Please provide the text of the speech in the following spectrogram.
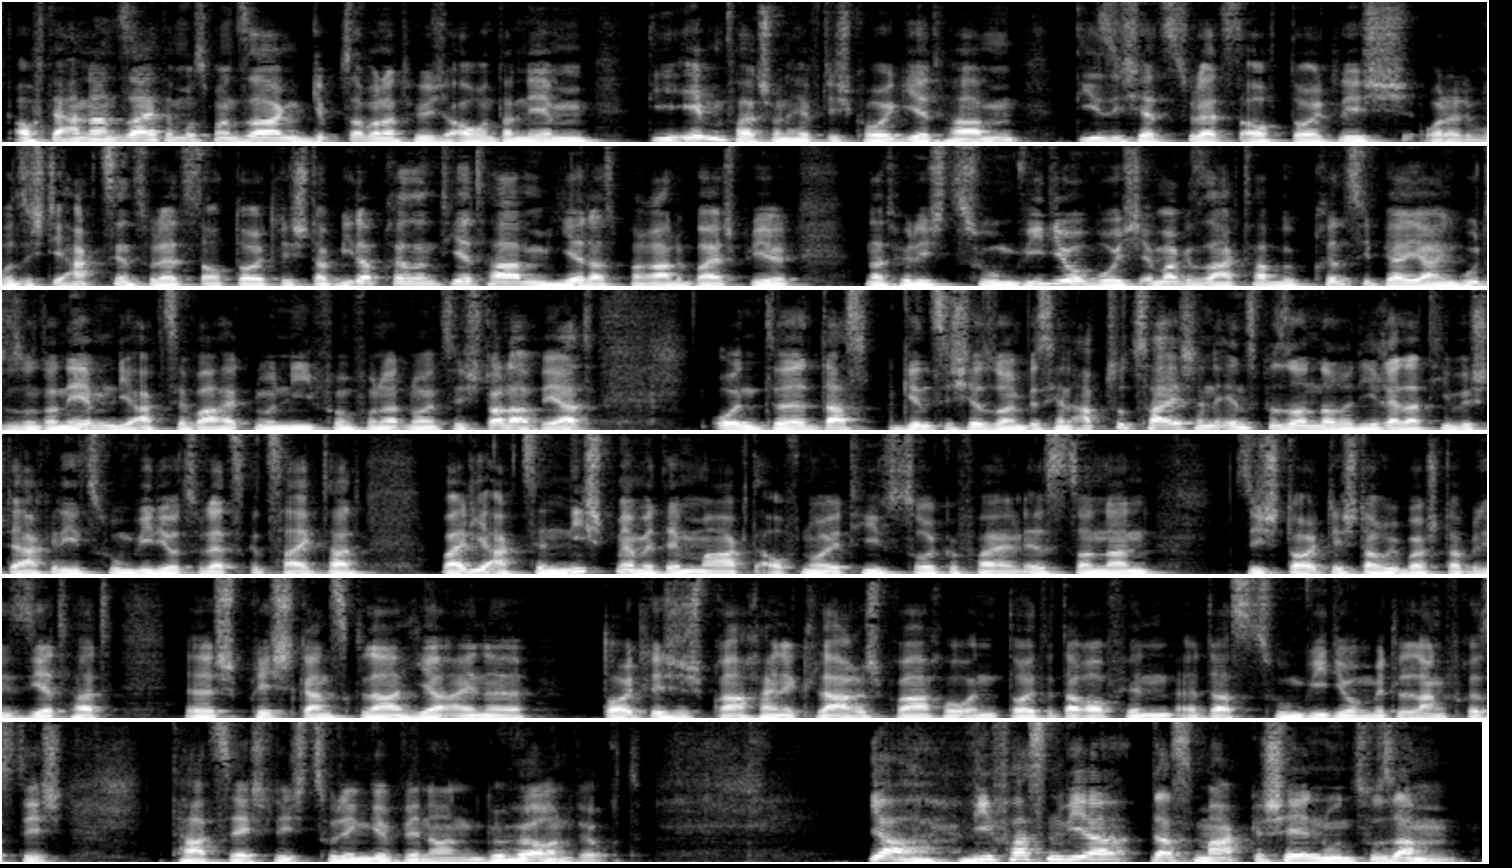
Auf der anderen Seite muss man sagen, gibt es aber natürlich auch Unternehmen, die ebenfalls schon heftig korrigiert haben, die sich jetzt zuletzt auch deutlich oder wo sich die Aktien zuletzt auch deutlich stabiler präsentiert haben. Hier das Paradebeispiel natürlich Zoom Video, wo ich immer gesagt habe, prinzipiell ja ein gutes Unternehmen. Die Aktie war halt nur nie 590 Dollar wert. Und äh, das beginnt sich hier so ein bisschen abzuzeichnen, insbesondere die relative Stärke, die Zoom Video zuletzt gezeigt hat, weil die Aktie nicht mehr mit dem Markt auf neue Tiefs zurückgefallen ist, sondern sich deutlich darüber stabilisiert hat, äh, spricht ganz klar hier eine deutliche Sprache, eine klare Sprache und deutet darauf hin, äh, dass Zoom Video mittellangfristig tatsächlich zu den Gewinnern gehören wird. Ja, wie fassen wir das Marktgeschehen nun zusammen?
